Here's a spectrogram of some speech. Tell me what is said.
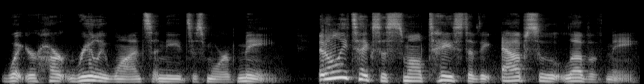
what your heart really wants and needs is more of me. It only takes a small taste of the absolute love of me.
